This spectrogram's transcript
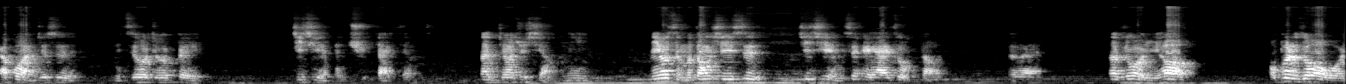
要不然就是你之后就会被机器人取代这样子。那你就要去想，你你有什么东西是机器人是 AI 做不到的，对不对？那如果以后我不能说，我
